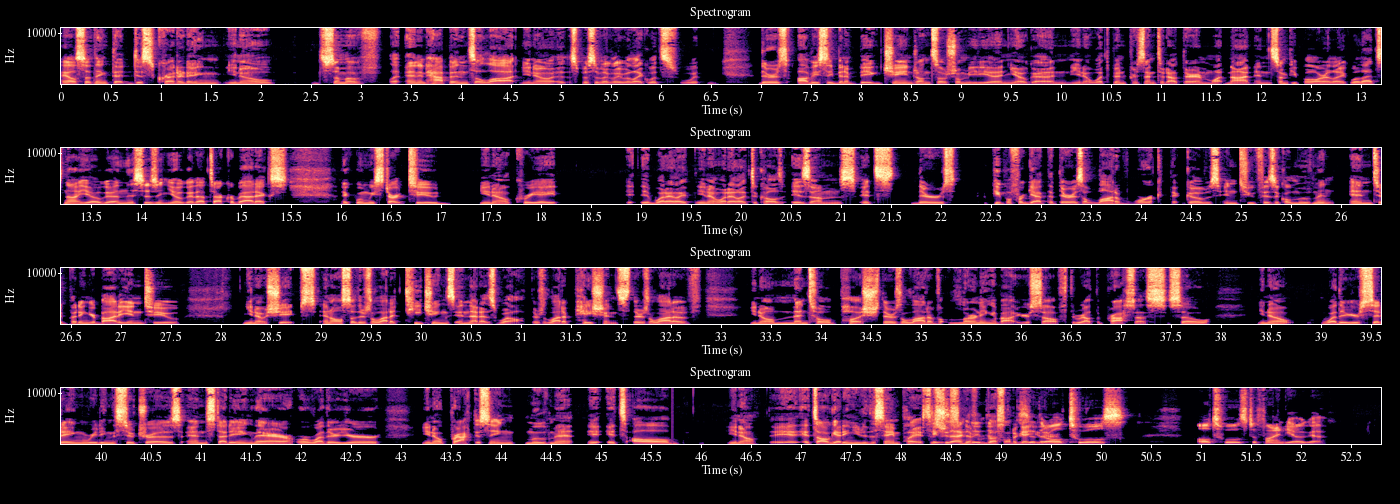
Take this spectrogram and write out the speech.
I also think that discrediting, you know, some of and it happens a lot you know specifically with like what's what there's obviously been a big change on social media and yoga and you know what's been presented out there and whatnot and some people are like well that's not yoga and this isn't yoga that's acrobatics like when we start to you know create it, what i like you know what i like to call isms. It's there's people forget that there is a lot of work that goes into physical movement and to putting your body into you know shapes. And also there's a lot of teachings in that as well. There's a lot of patience. There's a lot of you know mental push. There's a lot of learning about yourself throughout the process. So you know whether you're sitting reading the sutras and studying there or whether you're you know practicing movement it, it's all you know it, it's all getting you to the same place it's exactly. just a different vessel to get so you they're there. all tools all tools to find yoga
